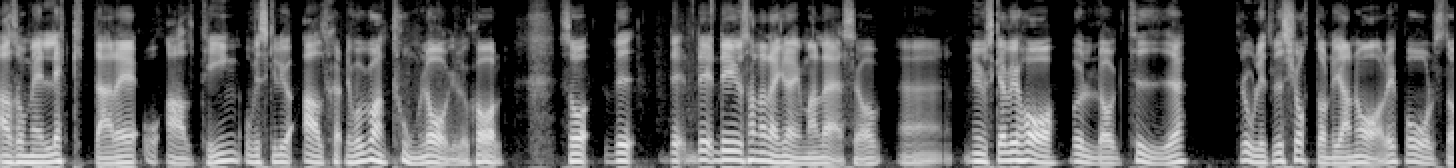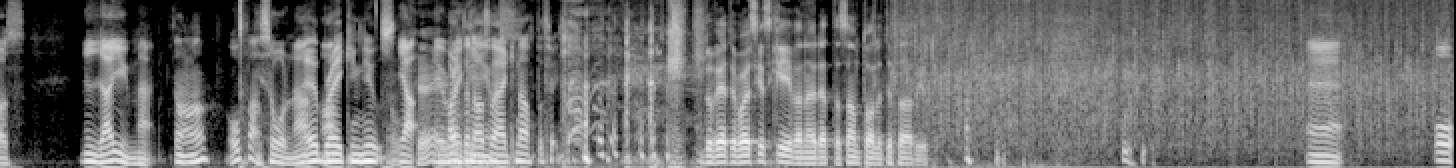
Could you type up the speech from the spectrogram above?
Alltså med läktare och allting och vi skulle göra allt själv. Det var bara en tom lagerlokal. Så vi, det, det, det är ju sådana där grejer man lär sig av. Eh, nu ska vi ha Bulldog 10, troligtvis 28 januari på Allstars nya gym här Ja, åh fan. i Solna. Det är breaking news. Ja, Okej. det är Har du inte breaking någon sån här knapp att trycka? Då vet jag vad jag ska skriva när detta samtalet är färdigt. Eh, och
